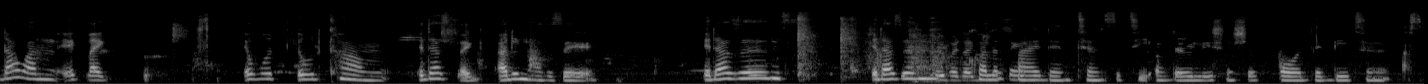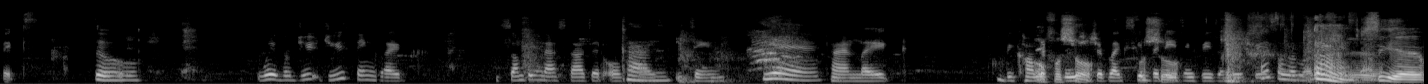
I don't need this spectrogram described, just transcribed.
that one, it like, it would, it would come. It does like I don't know how to say. It doesn't. It doesn't Wait, but, like, do you think- qualify the intensity of the relationship or the dating aspects. So Wait, but do you, do you think like something that started off as eating yeah, can like become Oh, a for sure. relationship, like skip For the sure. dating phase and go that's all into- Yeah. See, yeah,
